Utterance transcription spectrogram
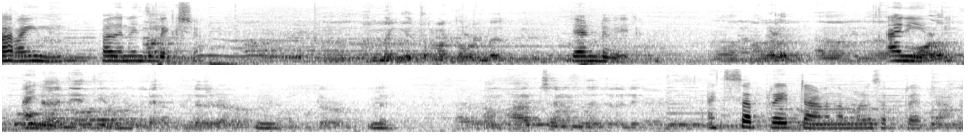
പറയുന്നു. പതിനഞ്ച് ലക്ഷം. രണ്ടുപേരും അനിയത്തി, അനിയത്തി. സെപ്പറേറ്റ് ആണ്. നമ്മൾ സെപ്പറേറ്റ് ആണ്.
